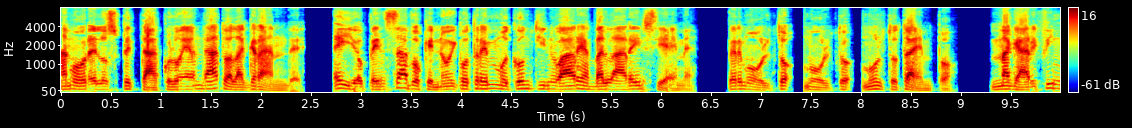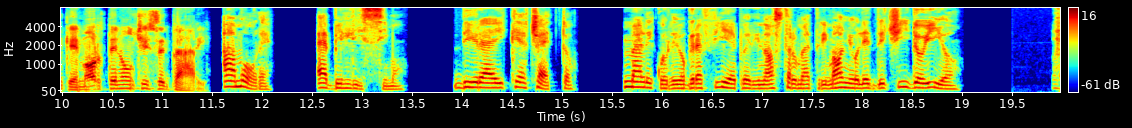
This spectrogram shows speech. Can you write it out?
Amore lo spettacolo è andato alla grande. E io pensavo che noi potremmo continuare a ballare insieme. Per molto, molto, molto tempo. Magari finché morte non ci separi. Amore. È bellissimo. Direi che accetto. Ma le coreografie per il nostro matrimonio le decido io.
